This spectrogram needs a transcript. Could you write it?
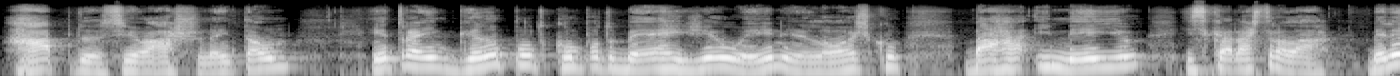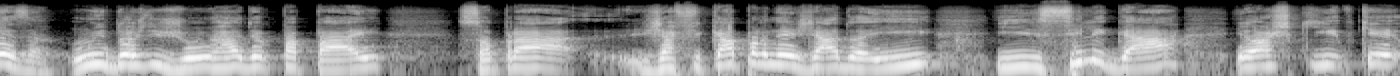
rápido, assim, eu acho, né? Então, entra em gan.com.br, G-U-N, né, lógico, barra e-mail e se cadastra lá, beleza? 1 e 2 de junho, Rádio Papai, só para já ficar planejado aí e se ligar. Eu acho que. Porque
